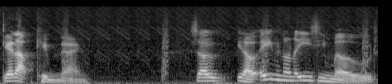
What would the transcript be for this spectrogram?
Get up, Kim Nang. So you know, even on easy mode,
